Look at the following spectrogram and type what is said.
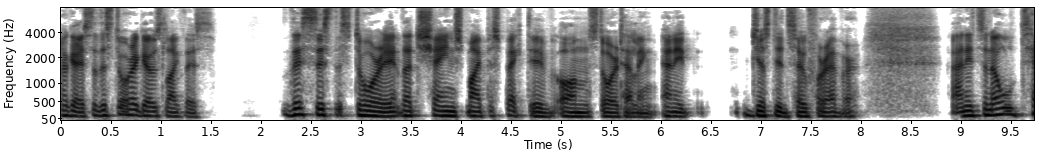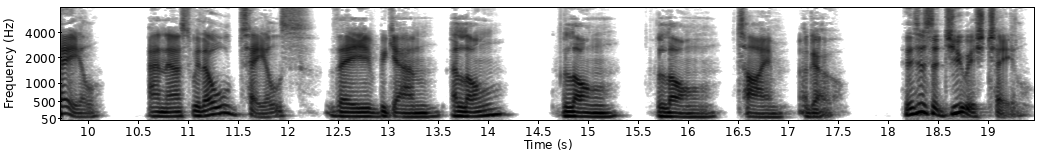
Okay, so the story goes like this. This is the story that changed my perspective on storytelling, and it just did so forever. And it's an old tale. And as with old tales, they began a long, long, long time ago. This is a Jewish tale,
